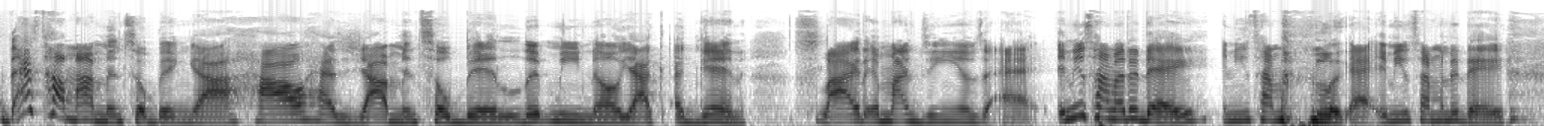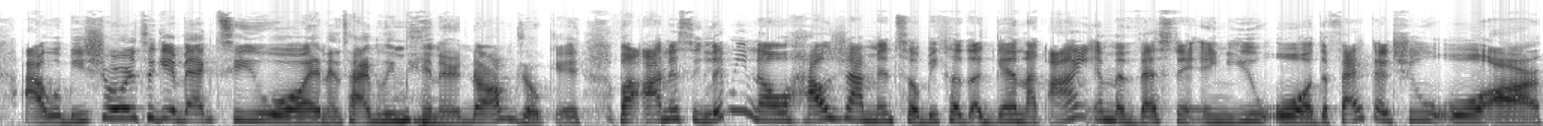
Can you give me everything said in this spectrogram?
that's how my mental been, y'all. How has y'all mental been? Let me know, y'all. Again, slide in my DMs at any time of the day. Anytime, look, at any time of the day. I will be sure to get back to you all in a timely manner. No, I'm joking. But honestly, let me know how's y'all mental because again, like I am investing in you all. The fact that you all are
